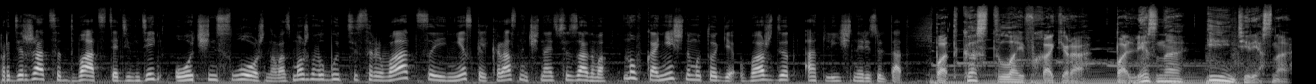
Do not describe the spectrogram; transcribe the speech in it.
Продержаться 21 день очень сложно. Возможно, вы будете срываться и несколько раз начинать все заново. Но в конечном итоге вас ждет отличный результат. Подкаст лайфхакера. Полезно и интересно.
